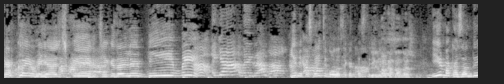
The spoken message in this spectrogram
Какой у меня шкафчик, да, любимый! Я выиграла! Ирме, посмотрите волосы, как постригли. kazandı aşkım. Ирма Казанды.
